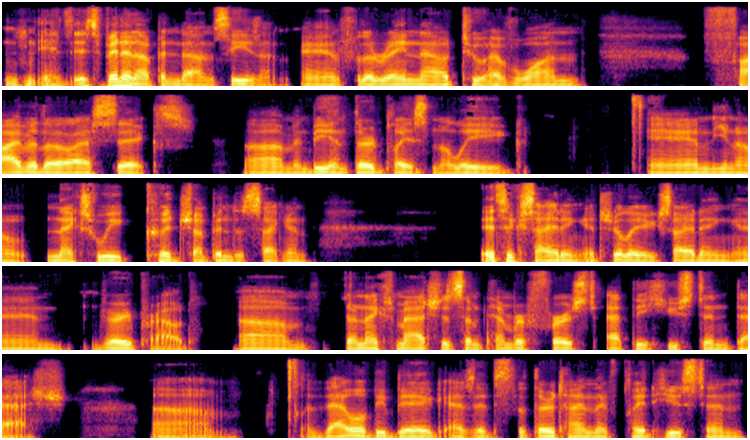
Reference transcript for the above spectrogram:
It's, it's been an up and down season, and for the Reign now to have won five of the last six um, and be in third place in the league, and you know next week could jump into second. It's exciting. It's really exciting and very proud. Um, their next match is September first at the Houston Dash. Um, that will be big as it's the third time they've played Houston,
